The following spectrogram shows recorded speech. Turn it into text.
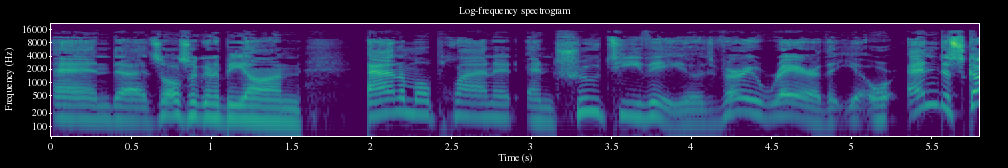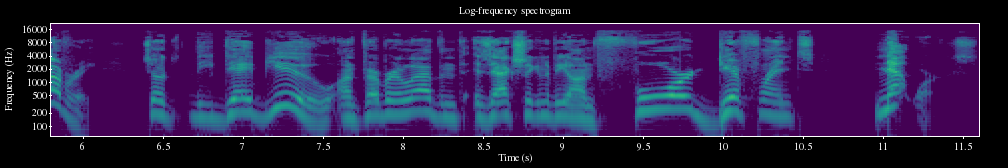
and uh, it's also going to be on Animal Planet and truTV. It's very rare that you, or and Discovery. So the debut on February 11th is actually going to be on four different networks,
